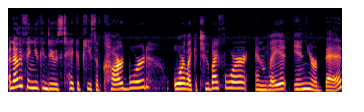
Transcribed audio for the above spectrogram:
Another thing you can do is take a piece of cardboard or like a two by four and lay it in your bed.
